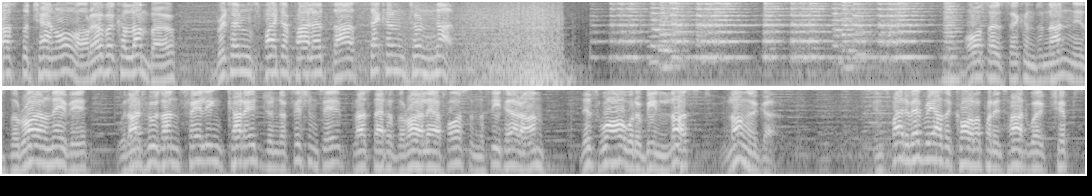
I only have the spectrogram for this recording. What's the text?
across the Channel or over Colombo, Britain's fighter pilots are second to none. Also second to none is the Royal Navy, without whose unfailing courage and efficiency, plus that of the Royal Air Force and the Fleet Air Arm, this war would have been lost long ago. In spite of every other call upon its hard-worked ships,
